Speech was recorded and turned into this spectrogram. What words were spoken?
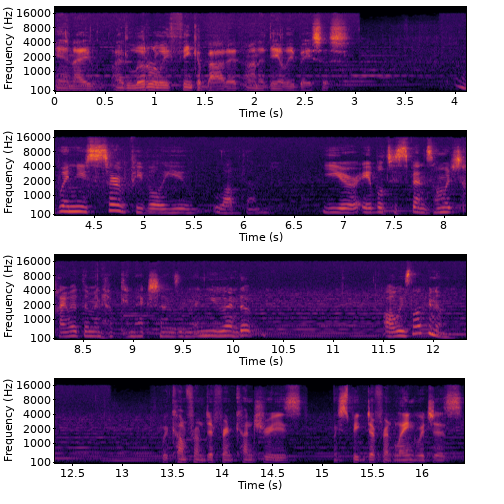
And I, I literally think about it on a daily basis. When you serve people, you love them. You're able to spend so much time with them and have connections, and then you end up always loving them. We come from different countries, we speak different languages.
